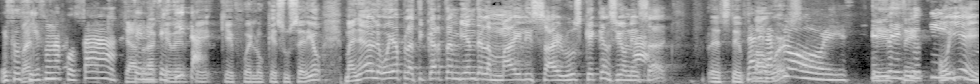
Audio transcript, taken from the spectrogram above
eso Bueno. sí es una cosa, Ya se habrá que ver necesita. qué, qué fue lo que sucedió. Mañana le voy a platicar también de la Miley Cyrus. ¿Qué canción es esa? Este, Ah. La de las flores. Es Este, oye,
